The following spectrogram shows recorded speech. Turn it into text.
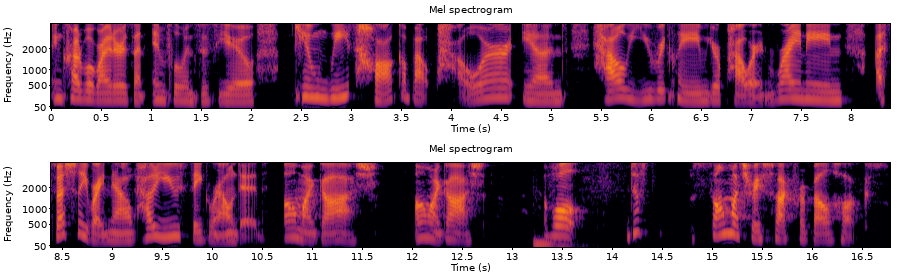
incredible writers that influences you. Can we talk about power and how you reclaim your power in writing, especially right now? How do you stay grounded? Oh my gosh. Oh my gosh. Well, just so much respect for Bell Hooks.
